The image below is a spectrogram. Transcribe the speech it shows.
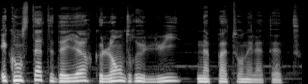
et constate d'ailleurs que Landru, lui, n'a pas tourné la tête.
